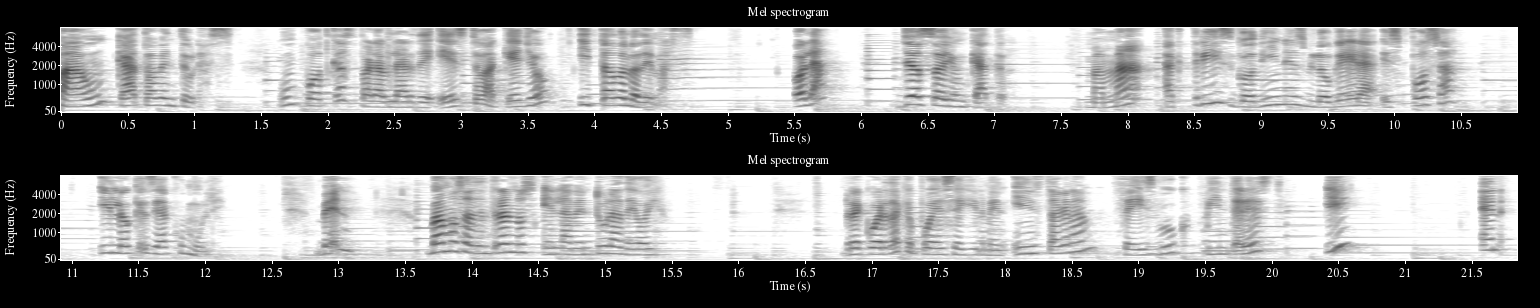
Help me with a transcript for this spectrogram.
a Un Cato Aventuras, un podcast para hablar de esto, aquello y todo lo demás. Hola, yo soy un Cato, mamá, actriz, godines, bloguera, esposa y lo que se acumule. Ven, vamos a adentrarnos en la aventura de hoy. Recuerda que puedes seguirme en Instagram, Facebook, Pinterest y en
